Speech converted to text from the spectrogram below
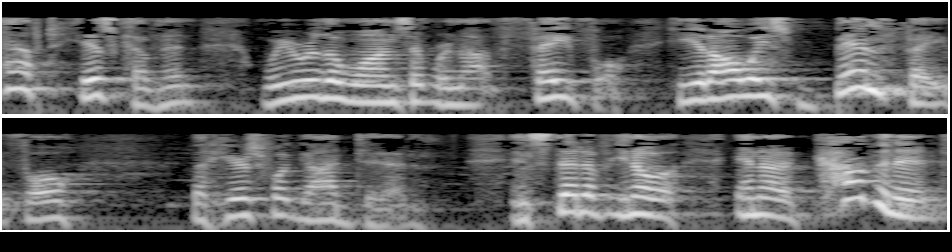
kept his covenant. We were the ones that were not faithful. He had always been faithful, but here's what God did. Instead of, you know, in a covenant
